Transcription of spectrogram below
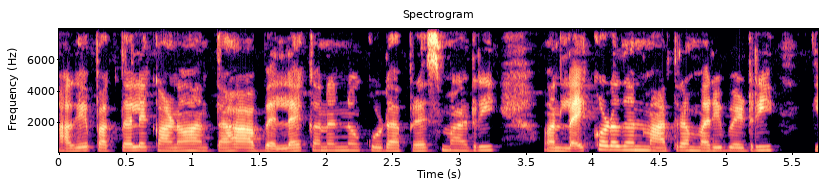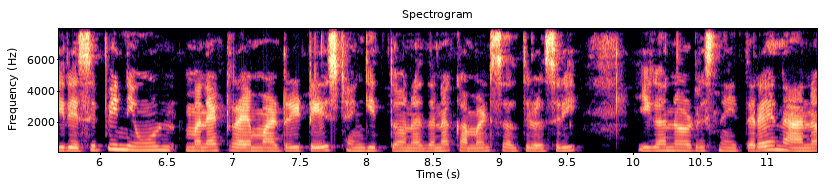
ಹಾಗೆ ಪಕ್ಕದಲ್ಲೇ ಕಾಣೋ ಅಂತಹ ಬೆಲ್ಲೈಕನನ್ನು ಕೂಡ ಪ್ರೆಸ್ ಮಾಡಿರಿ. ಒಂದು ಲೈಕ್ ಕೊಡೋದನ್ನು ಮಾತ್ರ ಮರಿಬೇಡ್ರಿ. ಈ ರೆಸಿಪಿ ನೀವು ಮನೆಗೆ ಟ್ರೈ ಮಾಡಿರಿ ಟೇಸ್ಟ್ ಹೆಂಗಿತ್ತು ಅನ್ನೋದನ್ನು ಕಮೆಂಟ್ಸಲ್ಲಿ ತಿಳಿಸ್ರಿ. ಈಗ ನೋಡಿರಿ ಸ್ನೇಹಿತರೆ, ನಾನು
